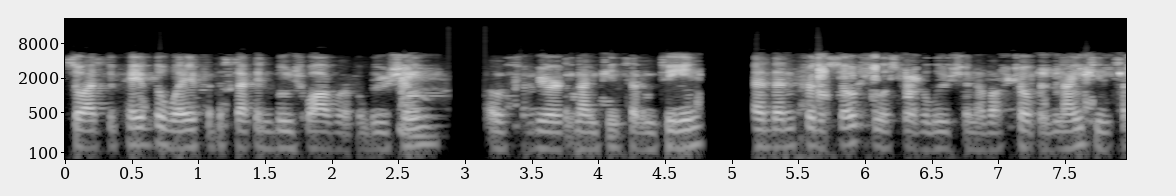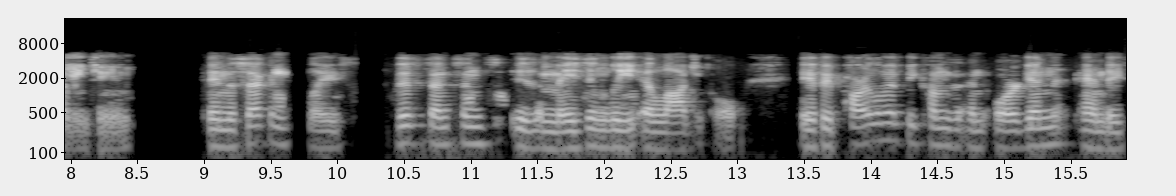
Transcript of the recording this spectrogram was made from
so as to pave the way for the second bourgeois revolution of February 1917, and then for the socialist revolution of October 1917. In the second place, this sentence is amazingly illogical. If a parliament becomes an organ and a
